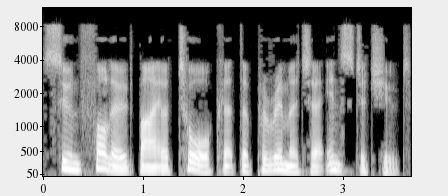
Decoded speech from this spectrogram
soon followed by a talk at the Perimeter Institute.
